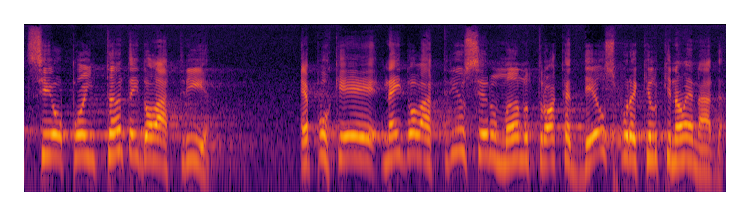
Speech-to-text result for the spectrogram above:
se opõe tanto à idolatria? É porque na idolatria o ser humano troca Deus por aquilo que não é nada.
